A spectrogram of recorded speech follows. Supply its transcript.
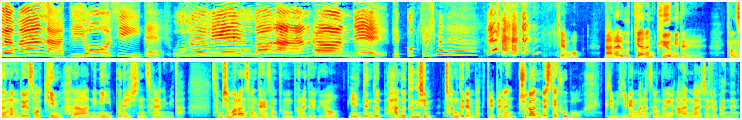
지금은 라디오 시대. 웃음이 묻어나는 편지. 배꼽 조심하세요. 제목 나를 웃게 하는 귀요미들 경상남도에서 김하나 님이 보내주신 사연입니다. 30만 원 상당의 상품 보내드리고요. 1등급 한우 등심 1000g 받게 되는 주간 베스트 후보 그리고 200만 원 상당의 안마자를 받는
